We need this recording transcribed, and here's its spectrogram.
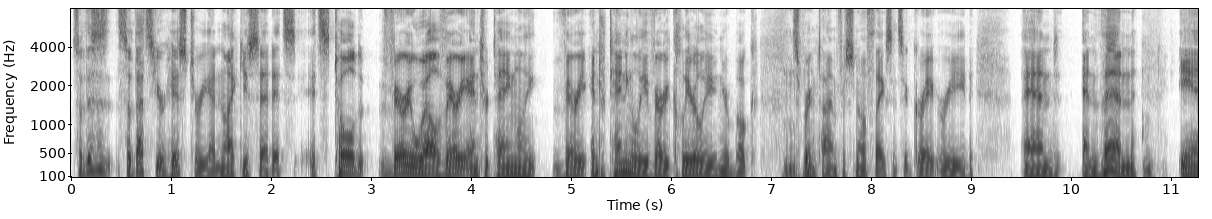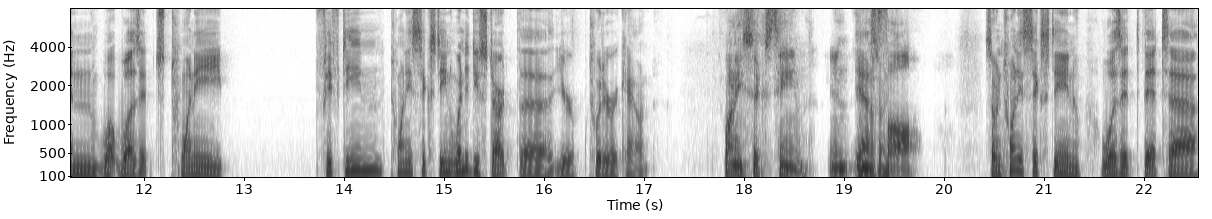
so this is so that's your history and like you said it's it's told very well very entertainingly very entertainingly very clearly in your book springtime for snowflakes. It's a great read. And and then in what was it 2015 2016 when did you start the your twitter account 2016 in, in Yeah, the so- fall. so in 2016 was it that uh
